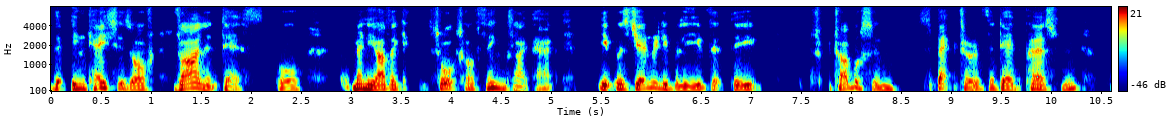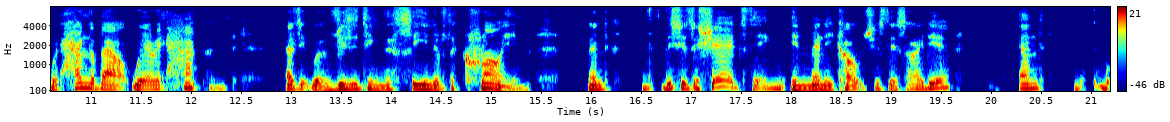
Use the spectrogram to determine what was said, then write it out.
that in cases of violent death or many other sorts of things like that, it was generally believed that the troublesome spectre of the dead person would hang about where it happened, as it were, visiting the scene of the crime. And th- this is a shared thing in many cultures, this idea. And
